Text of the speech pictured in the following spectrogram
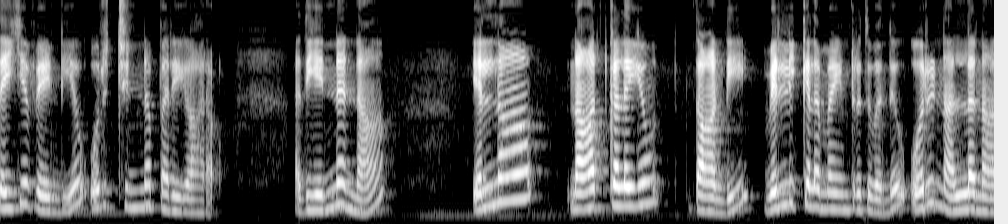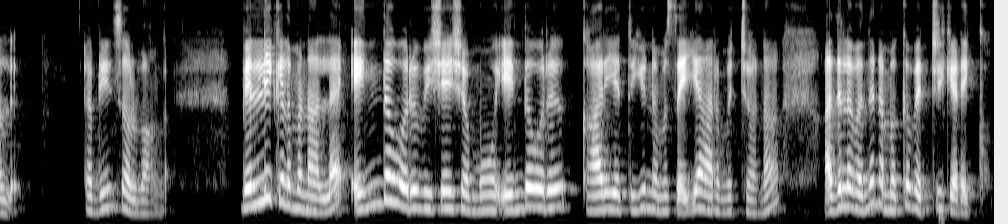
செய்ய வேண்டிய ஒரு சின்ன பரிகாரம். அது என்னென்னா எல்லா நாட்களையும் தாண்டி வெள்ளிக்கிழமைன்றது வந்து ஒரு நல்ல நாள் அப்படின்னு சொல்லுவாங்க வெள்ளிக்கிழமை நாளில் எந்த ஒரு விசேஷமோ எந்த ஒரு காரியத்தையும் நம்ம செய்ய ஆரம்பித்தோன்னா அதில் வந்து நமக்கு வெற்றி கிடைக்கும்.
